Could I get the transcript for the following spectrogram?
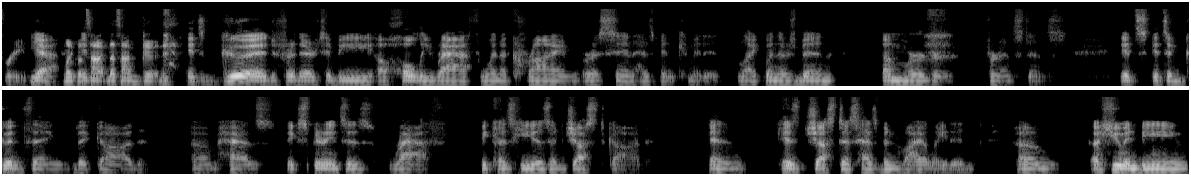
free. yeah Like that's it- not that's not good. it's good for there to be a holy wrath when a crime or a sin has been committed like when there's been a murder for instance it's it's a good thing that god um, has experiences wrath because he is a just god and his justice has been violated. Um, a human being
